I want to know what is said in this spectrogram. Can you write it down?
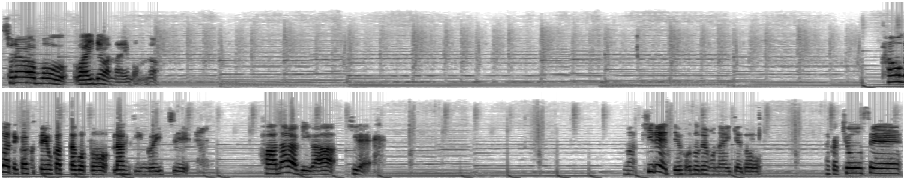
それはもう、ワイではないもんな。顔がでかくてよかったこと、ランキング1位。歯並びが綺麗。まあ、綺麗っていうほどでもないけど、なんか矯正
